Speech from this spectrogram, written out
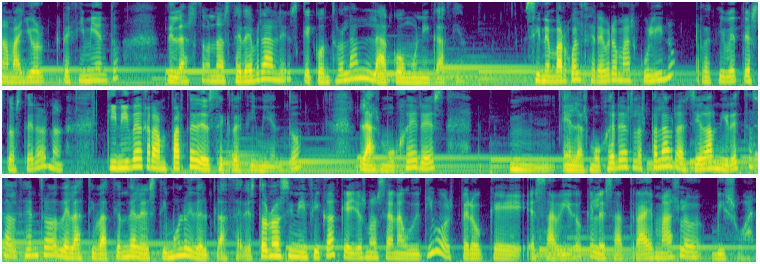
un mayor crecimiento de las zonas cerebrales que controlan la comunicación. Sin embargo, el cerebro masculino recibe testosterona, que inhibe gran parte de ese crecimiento. Las mujeres Mm, en las mujeres las palabras llegan directas al centro de la activación del estímulo y del placer. Esto no significa que ellos no sean auditivos, pero que es sabido que les atrae más lo visual.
